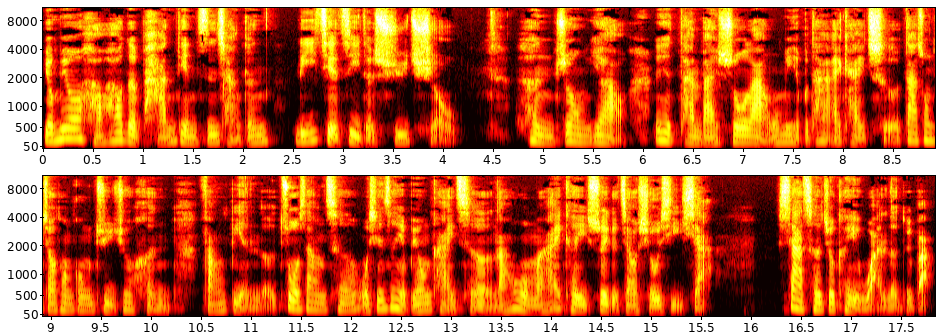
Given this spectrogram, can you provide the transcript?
有没有好好的盘点资产跟理解自己的需求？很重要，而且坦白说啦，我们也不太爱开车，大众交通工具就很方便了。坐上车，我先生也不用开车，然后我们还可以睡个觉休息一下，下车就可以玩了，对吧？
